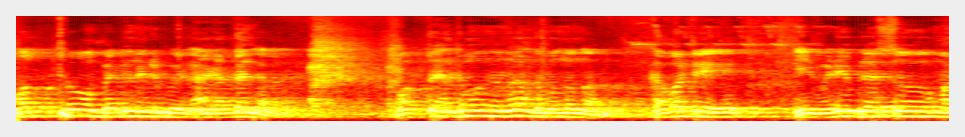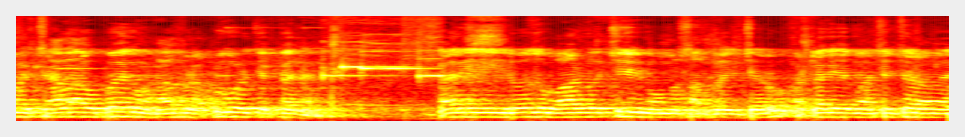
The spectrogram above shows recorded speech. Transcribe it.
మొత్తం బెడ్ నిండిపోయింది. నాకు అర్థం కాదు మొత్తం ఎంతమంది ఉన్నా అంతమంది ఉన్నారు. కాబట్టి ఈ మిడిల్ ప్లస్ మనకు చాలా ఉపయోగం హాస్పిటల్ అప్పుడు కూడా చెప్పాను. కానీ ఈరోజు వాళ్ళు వచ్చి మమ్మల్ని సంప్రదించారు. అట్లాగే మా చిత్రాలు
